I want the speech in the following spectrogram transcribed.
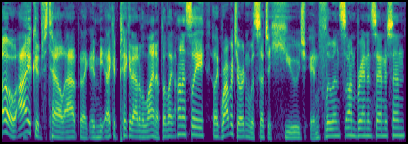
oh, I could tell, app like, I could pick it out of a lineup. But like, honestly, like Robert Jordan was such a huge influence on Brandon Sanderson.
